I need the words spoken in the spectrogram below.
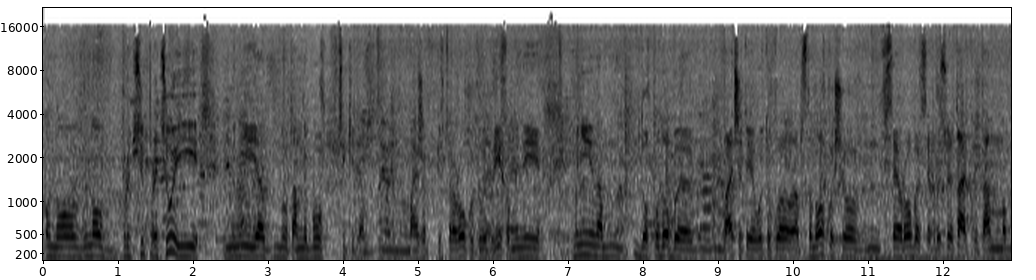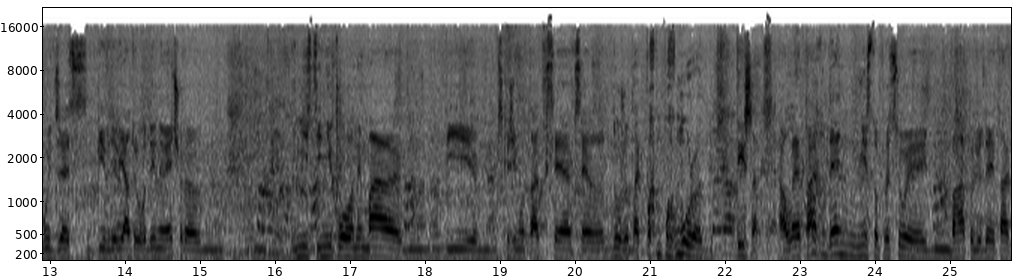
Воно воно працю- працює і мені я ну там не був тільки там майже півтора року, коли приїхав. Мені мені нам до вподоби бачити таку обстановку, що все робить, все працює так. Там, мабуть, вже з пів дев'ятої години вечора в місті нікого нема, і, скажімо так, все, все дуже так пох- похмуро, тиша. Але так в день місто працює, і багато людей так.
